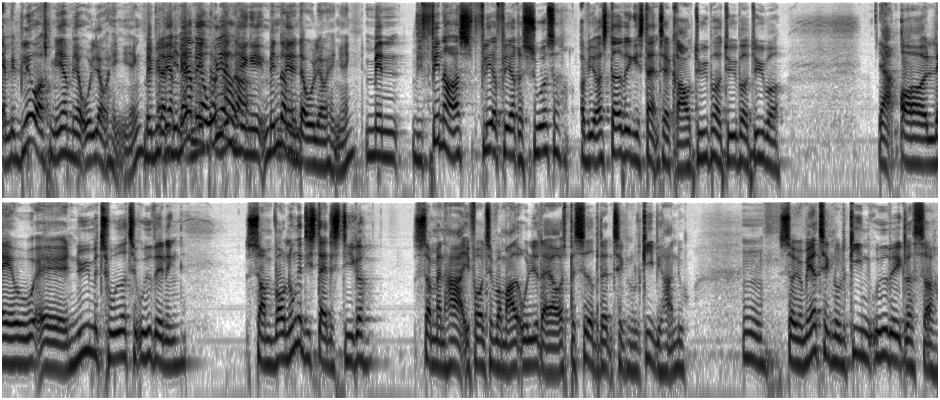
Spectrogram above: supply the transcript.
Ja, vi bliver også mere og mere olieafhængige, ikke? Men vi Eller bliver mere og mere mindre- olieafhængige, Mindre, mindre og men- mindre olieafhængige, ikke? Men vi finder også flere og flere ressourcer, og vi er også stadigvæk i stand til at grave dybere og dybere og dybere. Ja. Og lave øh, nye metoder til udvinding, som, hvor nogle af de statistikker, som man har i forhold til, hvor meget olie der er, er også baseret på den teknologi, vi har nu. Mm. Så jo mere teknologien udvikler sig,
